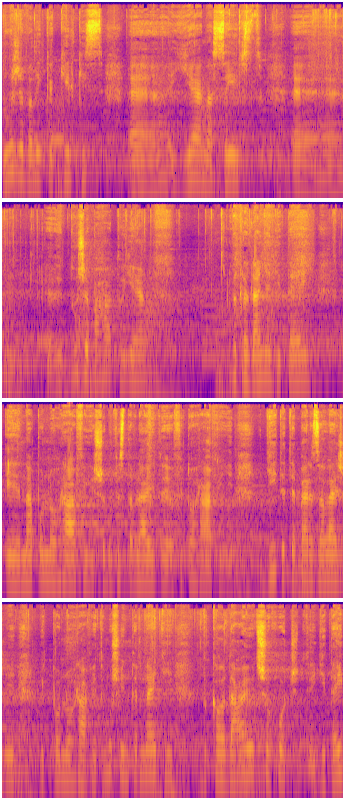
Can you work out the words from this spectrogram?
Дуже велика кількість е, є насильств, е, е, дуже багато є викрадання дітей на порнографії, що ви виставляєте фотографії. Діти тепер залежні від порнографії, тому що в інтернеті викладають, що хочуть. Дітей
